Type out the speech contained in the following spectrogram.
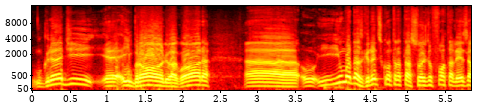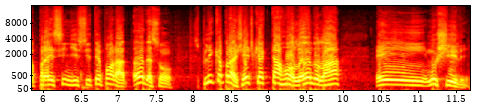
um grande é, agora, Uh, e uma das grandes contratações do Fortaleza para esse início de temporada. Anderson, explica para a gente o que é que está rolando lá em, no Chile.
